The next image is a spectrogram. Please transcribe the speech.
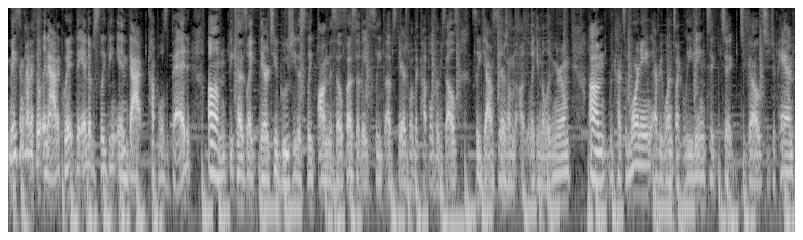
makes them kind of feel inadequate. They end up sleeping in that couple's bed um, because like they're too bougie to sleep on the sofa, so they sleep upstairs while the couple themselves sleep downstairs on the, like in the living room. Um, we cut to morning. Everyone's like leaving to, to to go to Japan.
